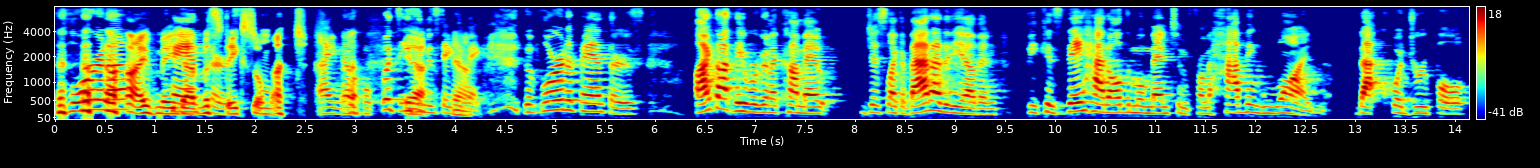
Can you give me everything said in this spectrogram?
The Florida I've made that mistake so much. I know. What's easy Yeah, mistake yeah. to make? The Florida Panthers, I thought they were going to come out just like a bat out of the oven because they had all the momentum from having won that quadruple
